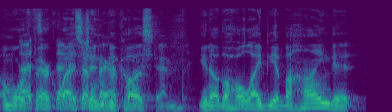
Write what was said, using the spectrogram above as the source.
a more That's- fair that is a question fair because question. you know the whole idea behind it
